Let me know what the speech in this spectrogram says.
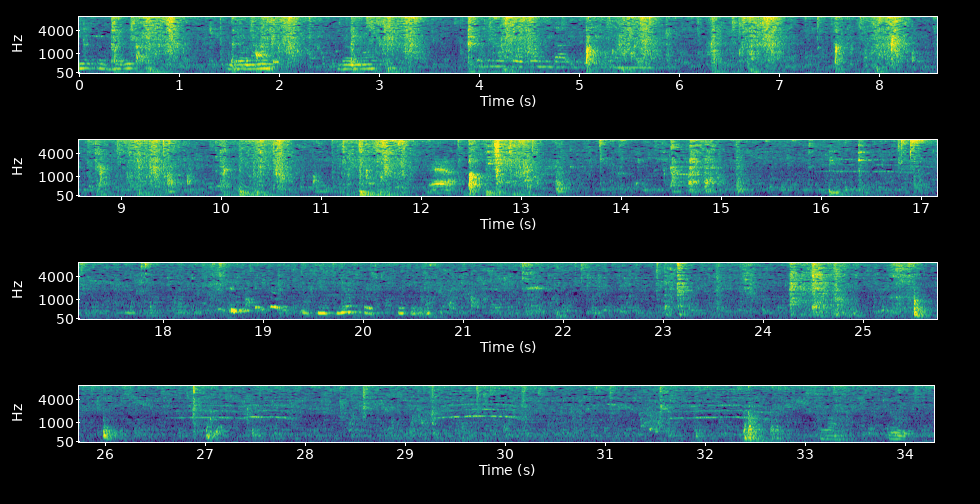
डालने से भरी गरमा गरमा Thank you. Mm.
